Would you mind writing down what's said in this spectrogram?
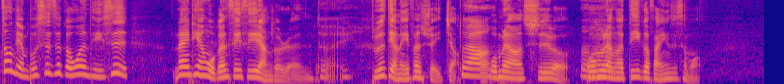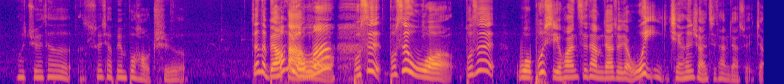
重点，不是这个问题，是那一天我跟 C C 两个人对不是点了一份水饺，对啊，我们两个吃了，嗯我们两个第一个反应是什么？我觉得水饺变不好吃了，真的不要哦打我，不是不是我不是我不喜欢吃他们家水饺，我以前很喜欢吃他们家水饺，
